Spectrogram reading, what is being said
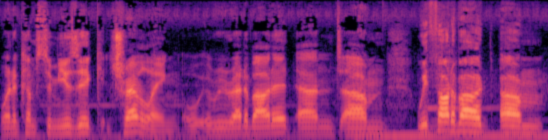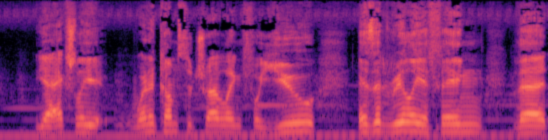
when it comes to music, traveling. We we read about it, and um, we thought about um, yeah, actually, when it comes to traveling for you, is it really a thing that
